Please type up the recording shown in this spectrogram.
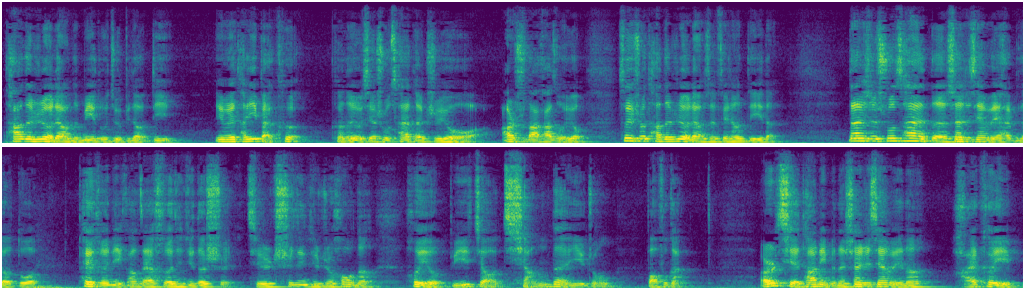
它的热量的密度就比较低，因为它一百克。可能有些蔬菜它只有二十大卡左右，所以说它的热量是非常低的。但是蔬菜的膳食纤维还比较多，配合你刚才喝进去的水，其实吃进去之后呢，会有比较强的一种饱腹感。而且它里面的膳食纤维呢，还可以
